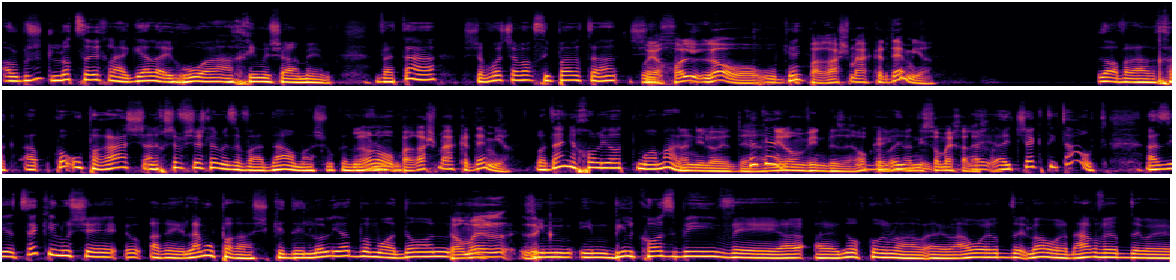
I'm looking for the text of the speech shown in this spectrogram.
אבל הוא פשוט לא צריך להגיע לאירוע הכי משעמם. ואתה, שבוע שעבר סיפרת, ש... הוא יכול, לא, הוא כן. הוא פרש מהאקדמיה. לא, אבל ההרחק... הוא פרש, אני חושב שיש להם איזה ועדה או משהו כזה. לא, לא, הוא פרש מהאקדמיה. הוא עדיין יכול להיות מועמד. אני לא יודע, כן, כן. אני לא מבין בזה, אוקיי, אני סומך עליך. I, I checked it out. אז יוצא כאילו ש... הרי למה הוא פרש? כדי לא להיות במועדון אתה אומר, זה עם, עם ביל קוסבי ו... אה, אה, נו, איך קוראים לו? אה, האוורד, לא האוורד, הרווארד, אה,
